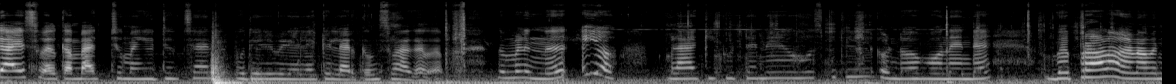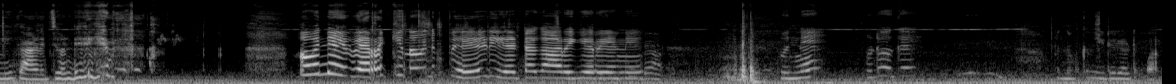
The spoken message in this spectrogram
Guys welcome back to my YouTube channel പുതിയൊരു വീഡിയോയിലേക്ക് എല്ലാവർക്കും സ്വാഗതം. നമ്മൾ ഇന്ന് അയ്യോ ബ്ലാക്കി കുട്ടനെ ഹോസ്പിറ്റലിൽ കൊണ്ടുപോകാൻ പോകുന്നതിന്റെ വെപ്രാളമാണ് അവൻ ഈ കാണിച്ചുകൊണ്ടിരിക്കുന്നത്. അവനെ വിറയ്ക്കുന്ന അവന് പേടി കേട്ടോ കാറി കയറിയന് പിന്നെ ഇങ്ങോട്ട് നോക്കേ. അപ്പം നമുക്ക് വീഡിയോയിലോട്ട് പോവാം.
